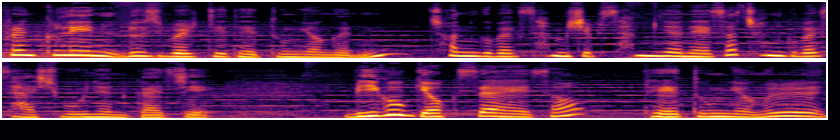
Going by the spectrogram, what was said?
프랭클린 루즈벨트 대통령은 1933년에서 1945년까지 미국 역사에서 대통령을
